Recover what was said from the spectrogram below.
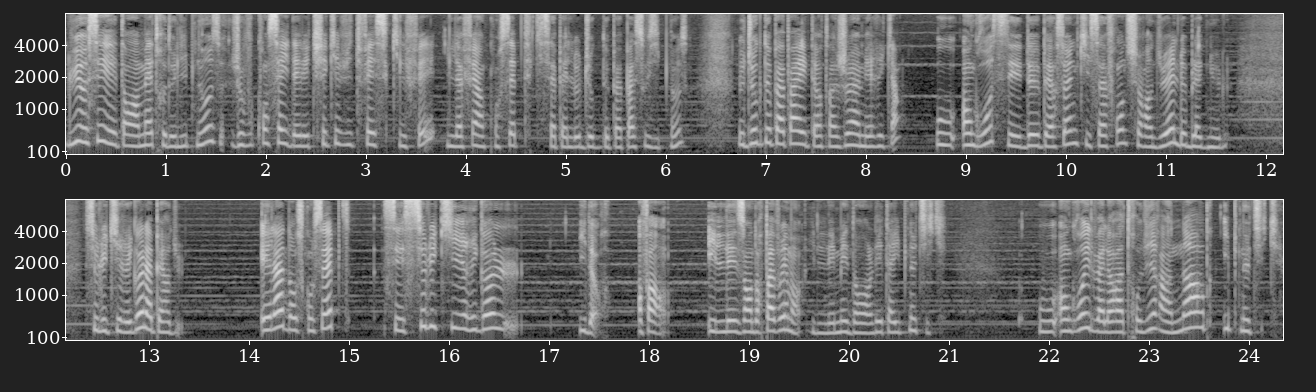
Lui aussi étant un maître de l'hypnose, je vous conseille d'aller checker vite fait ce qu'il fait. Il a fait un concept qui s'appelle le joke de papa sous hypnose. Le joke de papa étant un jeu américain où, en gros, c'est deux personnes qui s'affrontent sur un duel de blagues nulles. Celui qui rigole a perdu. Et là, dans ce concept, c'est celui qui rigole, il dort. Enfin, il les endort pas vraiment, il les met dans l'état hypnotique. Ou en gros, il va leur introduire un ordre hypnotique.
